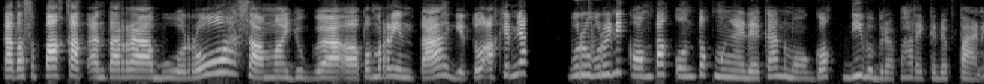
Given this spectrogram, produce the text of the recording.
kata sepakat antara buruh sama juga eh, pemerintah gitu. Akhirnya buruh-buruh ini kompak untuk mengadakan mogok di beberapa hari ke depan.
